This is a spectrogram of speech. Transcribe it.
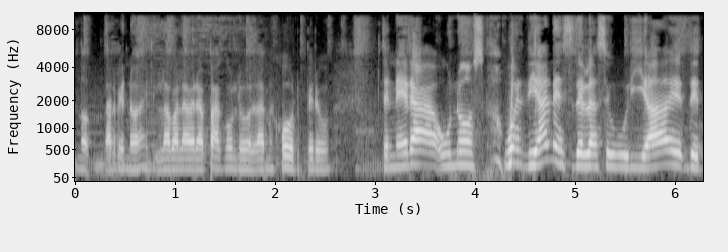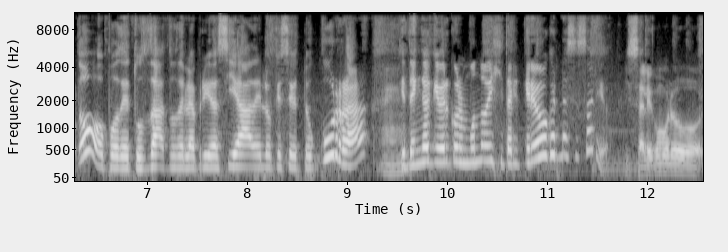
no, tal vez no es la palabra Paco lo, la mejor, pero tener a unos guardianes de la seguridad de, de todo, de tus datos, de la privacidad, de lo que se te ocurra, que tenga que ver con el mundo digital, creo que es necesario. ¿Y sale como lo-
